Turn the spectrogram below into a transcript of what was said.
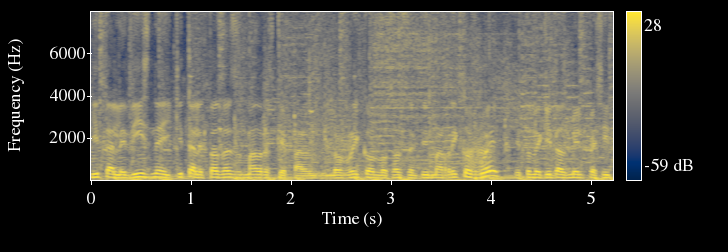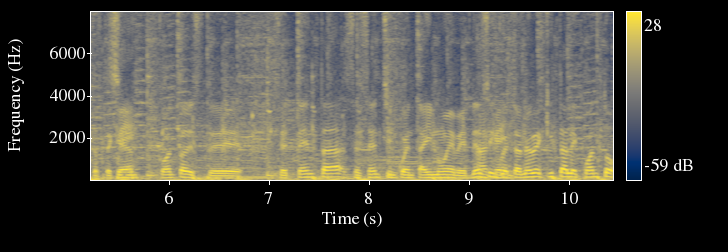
quítale Disney, y quítale todas esas madres que para los ricos los hacen sentir más ricos, güey, y entonces le quitas mil pesitos, te Sí. quedan, ¿cuánto? Este, 70, 60, 59. De Ok. 59, quítale cuánto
